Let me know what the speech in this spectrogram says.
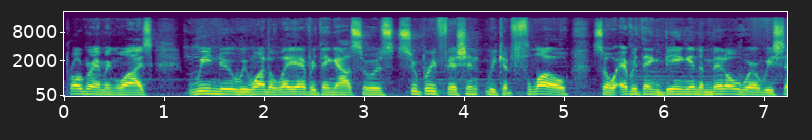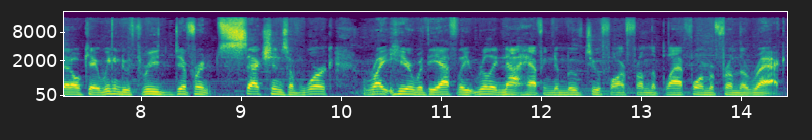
programming wise, we knew we wanted to lay everything out so it was super efficient. We could flow. So everything being in the middle, where we said, okay, we can do three different sections of work right here with the athlete really not having to move too far from the platform or from the rack.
